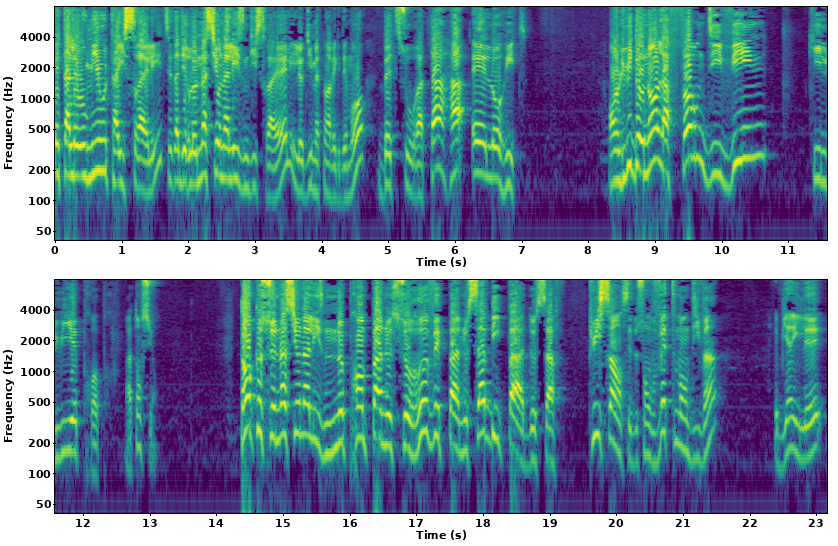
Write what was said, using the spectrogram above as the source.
est à israélite, c'est-à-dire le nationalisme d'Israël, il le dit maintenant avec des mots, betsurata ha-elohit, en lui donnant la forme divine qui lui est propre. Attention. Tant que ce nationalisme ne prend pas, ne se revêt pas, ne s'habille pas de sa puissance et de son vêtement divin, eh bien il est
